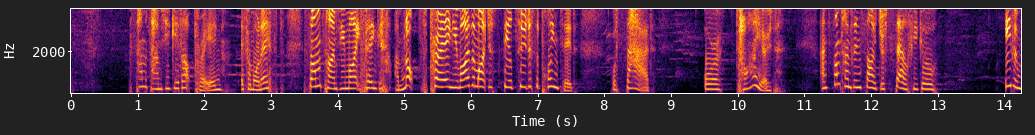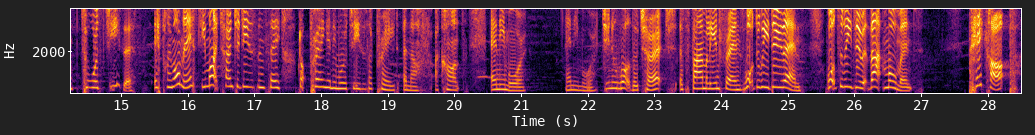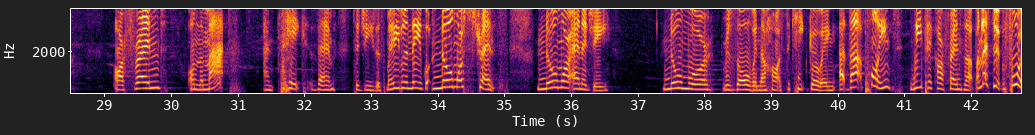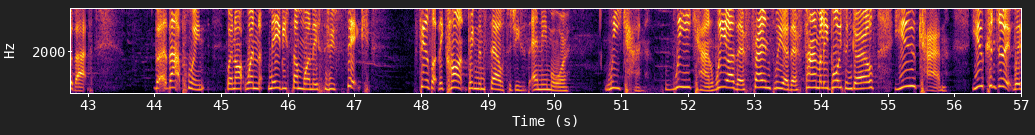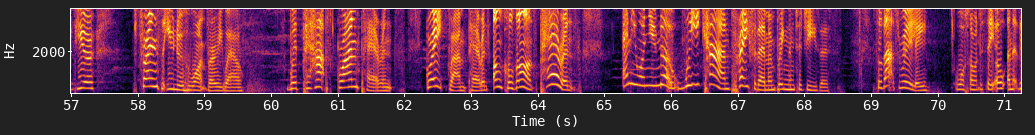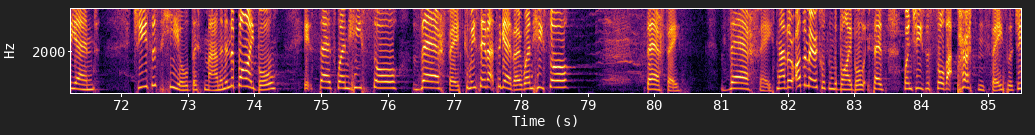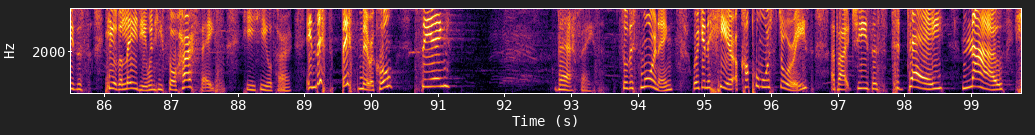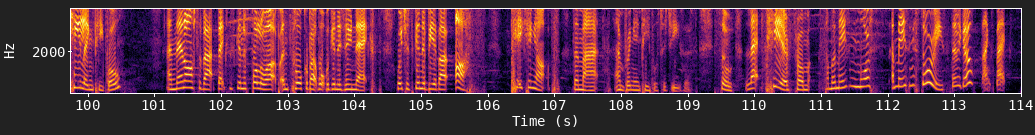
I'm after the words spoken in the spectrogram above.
sometimes you give up praying if I'm honest. Sometimes you might think, I'm not praying. You either might just feel too disappointed or sad or tired. And sometimes inside yourself, you go, even towards Jesus. If I'm honest, you might turn to Jesus and say, I'm not praying anymore, Jesus. I prayed enough. I can't anymore. Anymore. Do you know what, though, church? As family and friends, what do we do then? What do we do at that moment? pick up our friend on the mat and take them to Jesus. Maybe when they've got no more strength, no more energy, no more resolve in their hearts to keep going. At that point, we pick our friends up. And let's do it before that. But at that point, when, our, when maybe someone is, who's sick feels like they can't bring themselves to Jesus anymore, we can. We can. We are their friends. We are their family, boys and girls. You can. You can do it with your friends that you know who aren't very well, with perhaps grandparents, great grandparents, uncles, aunts, parents, anyone you know. We can pray for them and bring them to Jesus. So that's really what I want to say. Oh, and at the end, Jesus healed this man. And in the Bible, it says when he saw their faith. Can we say that together? When he saw their faith their faith. Now, there are other miracles in the Bible. It says when Jesus saw that person's faith, when Jesus healed a lady, when he saw her faith, he healed her. In this, this miracle, seeing their faith. So this morning, we're going to hear a couple more stories about Jesus today, now, healing people. And then after that, Bex is going to follow up and talk about what we're going to do next, which is going to be about us picking up the mat and bringing people to Jesus. So let's hear from some amazing, more amazing stories. There we go. Thanks, Bex.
